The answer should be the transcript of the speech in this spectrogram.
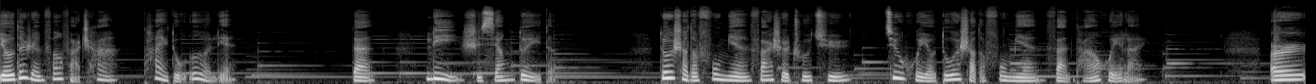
有的人方法差，态度恶劣，但利是相对的，多少的负面发射出去，就会有多少的负面反弹回来。而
